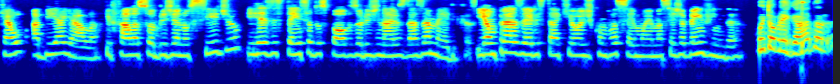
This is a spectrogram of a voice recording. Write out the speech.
que é o Abia Yala, que fala sobre genocídio e resistência dos povos originários das Américas. E é um prazer estar aqui hoje com você, Moema. Seja bem-vinda. Muito obrigada.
